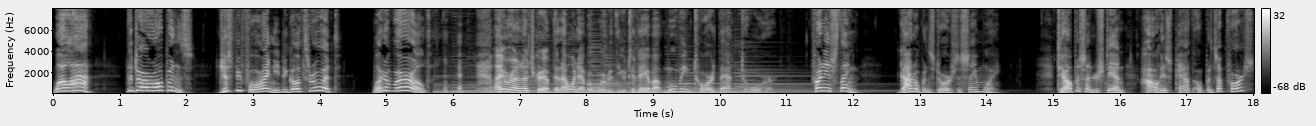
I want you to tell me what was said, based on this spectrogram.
voila! The door opens just before I need to go through it. What a world! I'm Ron Hutchcraft, and I want to have a word with you today about moving toward that door. Funniest thing, God opens doors the same way. To help us understand how his path opens up for us,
